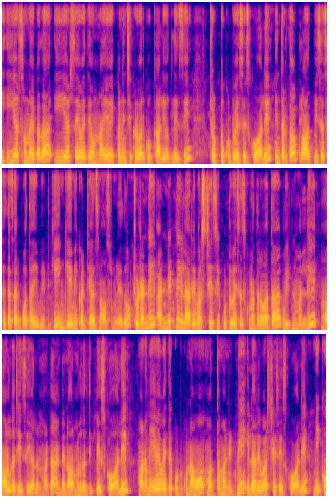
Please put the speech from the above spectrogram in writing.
ఈ ఇయర్స్ ఉన్నాయి కదా ఈ ఇయర్స్ ఏవైతే ఉన్నాయో ఇక్కడ నుంచి ఇక్కడ వరకు ఖాళీ వదిలేసి చుట్టూ కుట్టు వేసేసుకోవాలి. ఇంతటితో క్లాత్ పీసెస్ అయితే సరిపోతాయి వీటికి ఇంకేమీ కట్ చేయాల్సిన అవసరం లేదు. చూడండి అన్నిటిని ఇలా రివర్స్ చేసి కుట్టు వేసేసుకున్న తర్వాత వీటిని మళ్ళీ మామూలుగా చేసేయాలన్నమాట. అంటే నార్మల్గా తిప్పేసుకోవాలి. మనం ఏవేవైతే కుట్టుకున్నామో మొత్తం అన్నిటిని ఇలా రివర్స్ చేసేసుకోవాలి. మీకు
